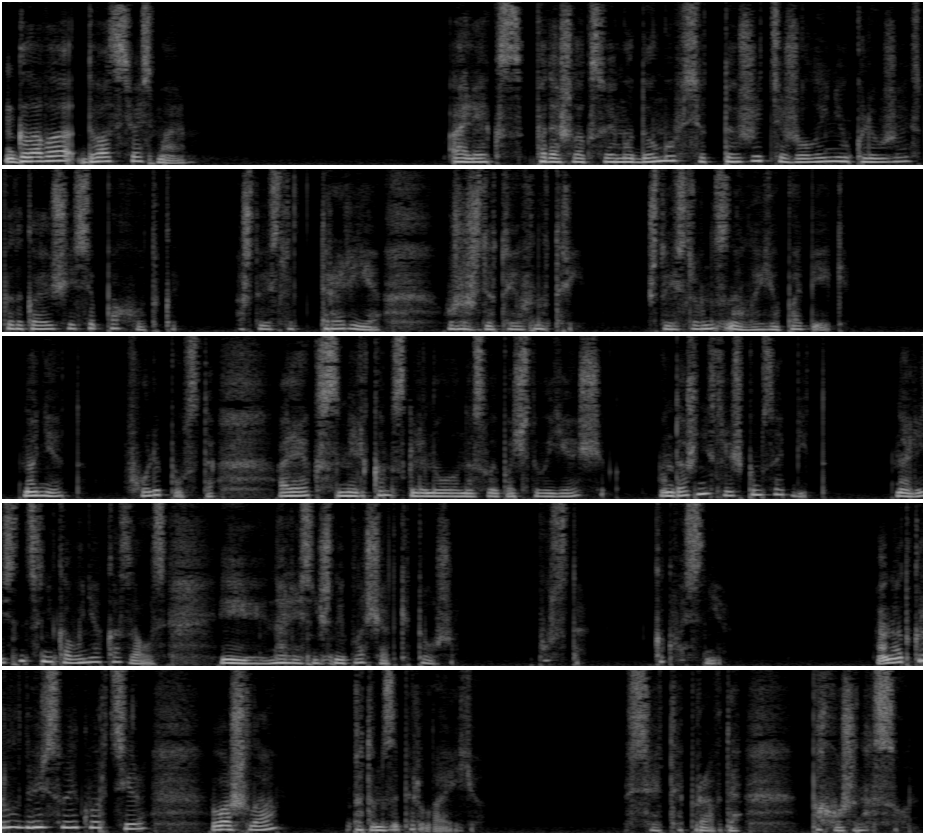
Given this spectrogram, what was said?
Глава 28. Алекс подошла к своему дому все той же тяжелой, неуклюжей, спотыкающейся походкой. А что, если Трария уже ждет ее внутри? Что, если он узнал о ее побеге? Но нет, в холле пусто. Алекс мельком взглянула на свой почтовый ящик. Он даже не слишком забит. На лестнице никого не оказалось, и на лестничной площадке тоже. Пусто, как во сне. Она открыла дверь своей квартиры, вошла, потом заперла ее. Все это и правда похоже на сон.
